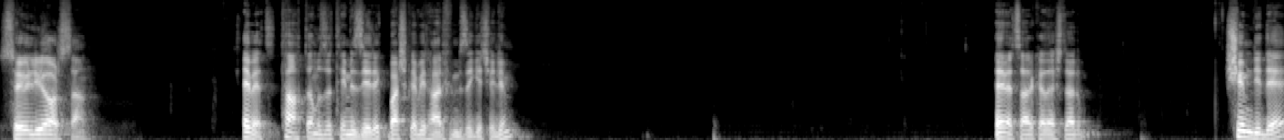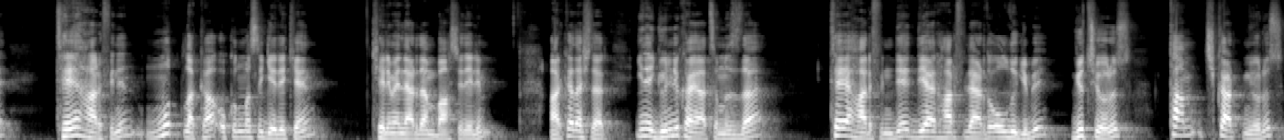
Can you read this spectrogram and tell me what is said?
söylüyorsan. Evet, tahtamızı temizleyerek başka bir harfimize geçelim. Evet arkadaşlar, şimdi de T harfinin mutlaka okunması gereken kelimelerden bahsedelim. Arkadaşlar, yine günlük hayatımızda T harfinde diğer harflerde olduğu gibi yutuyoruz. Tam çıkartmıyoruz.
